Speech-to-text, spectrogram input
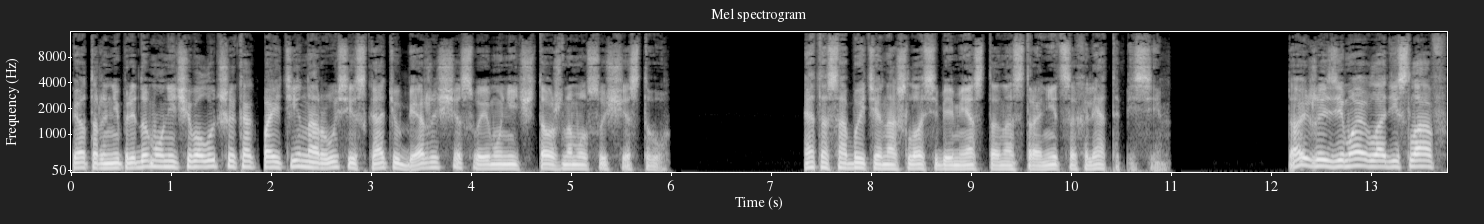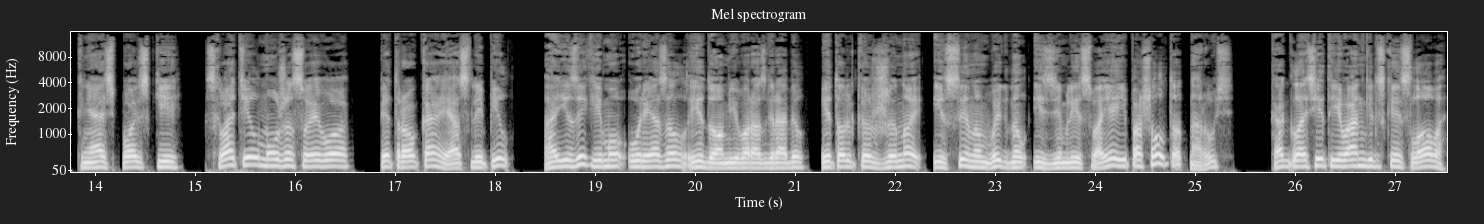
Петр не придумал ничего лучше, как пойти на Русь искать убежище своему ничтожному существу. Это событие нашло себе место на страницах летописи. Той же зимой Владислав, князь польский, схватил мужа своего Петрока и ослепил, а язык ему урезал и дом его разграбил, и только с женой и сыном выгнал из земли своей, и пошел тот на Русь как гласит евангельское слово.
